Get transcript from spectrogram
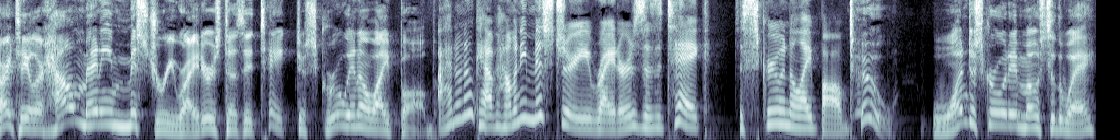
All right, Taylor, how many mystery writers does it take to screw in a light bulb? I don't know, Kev, how many mystery writers does it take to screw in a light bulb? Two. One to screw it in most of the way,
